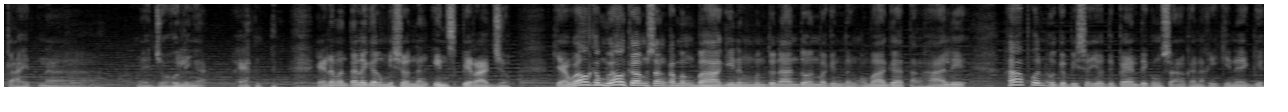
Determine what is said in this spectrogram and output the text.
kahit na medyo huli nga. Ayan. Yan naman talagang misyon ng Inspiradyo. Kaya welcome, welcome sa kamang bahagi ng mundo nandun. Magandang umaga, tanghali, hapon o gabi sa iyo. Depende kung saan ka nakikinig.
